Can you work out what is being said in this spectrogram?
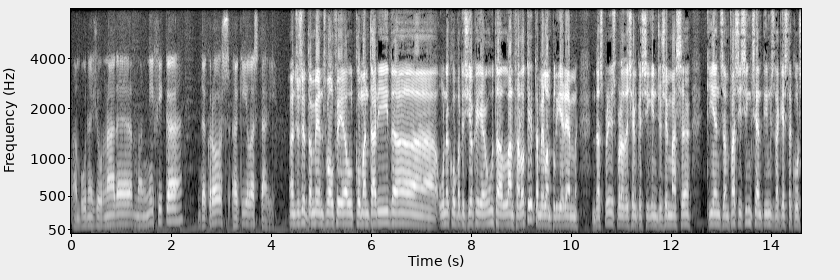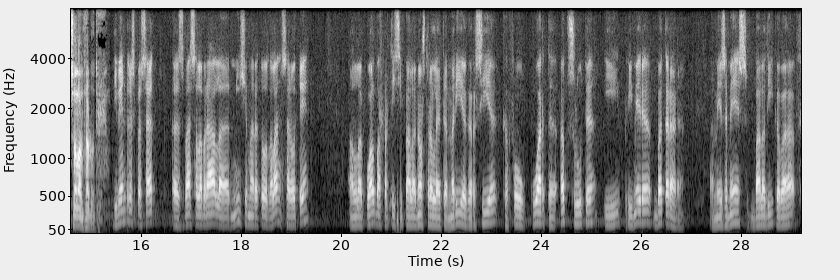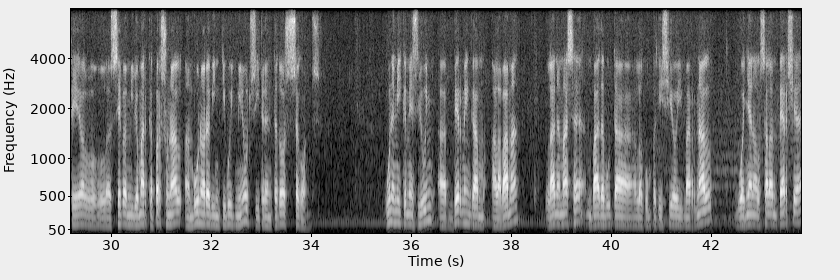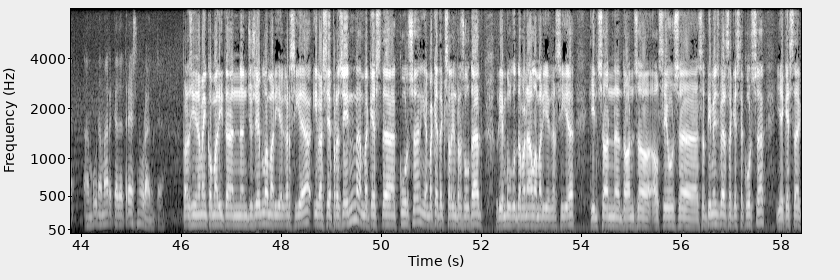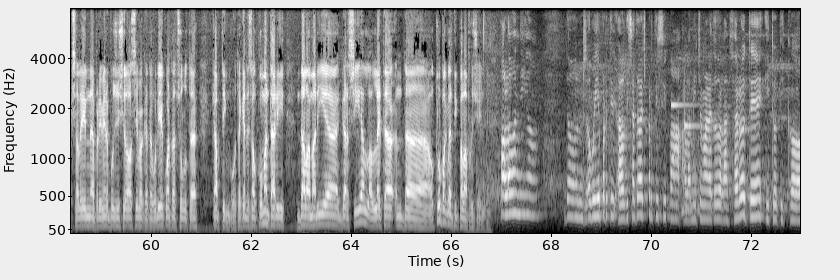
amb una jornada magnífica de cross aquí a l'estadi. En Josep també ens vol fer el comentari d'una competició que hi ha hagut a Lanzarote, també l'ampliarem després, però deixem que sigui en Josep Massa qui ens en faci 5 cèntims d'aquesta cursa a Lanzarote. Divendres passat es va celebrar la Mitja Marató de Lanzarote, en la qual va participar la nostra atleta Maria Garcia, que fou quarta absoluta i primera veterana. A més a més, val a dir que va fer la seva millor marca personal amb 1 hora 28 minuts i 32 segons. Una mica més lluny, a Birmingham, Alabama, l'Anna Massa va debutar a la competició hivernal guanyant el salt en perxa amb una marca de 3,90. Precisament, com ha dit en, en Josep, la Maria Garcia hi va ser present amb aquesta cursa i amb aquest excel·lent resultat. Li hem volgut demanar a la Maria Garcia quins són doncs, eh, els seus eh, sentiments vers aquesta cursa i aquesta excel·lent primera posició de la seva categoria, quarta absoluta que ha obtingut. Aquest és el comentari de la Maria Garcia, l'atleta del Club Atlètic Palafrugell. Hola, bon dia. Doncs avui el dissabte vaig participar a la mitja marató de Lanzarote i tot i que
